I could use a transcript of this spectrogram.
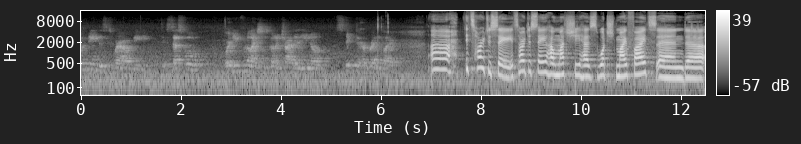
with me. This is where I would be successful. Or do you feel like she's going to try to, you know, stick to her bread and butter? Uh, it's hard to say. It's hard to say how much she has watched my fights and uh,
